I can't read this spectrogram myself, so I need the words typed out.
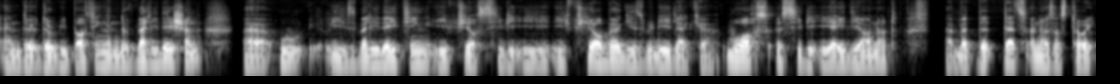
and the, the, reporting and the validation. Uh, who is validating if your CVE, if your bug is really like uh, worth a CVE ID or not. Uh, but th that's another story.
